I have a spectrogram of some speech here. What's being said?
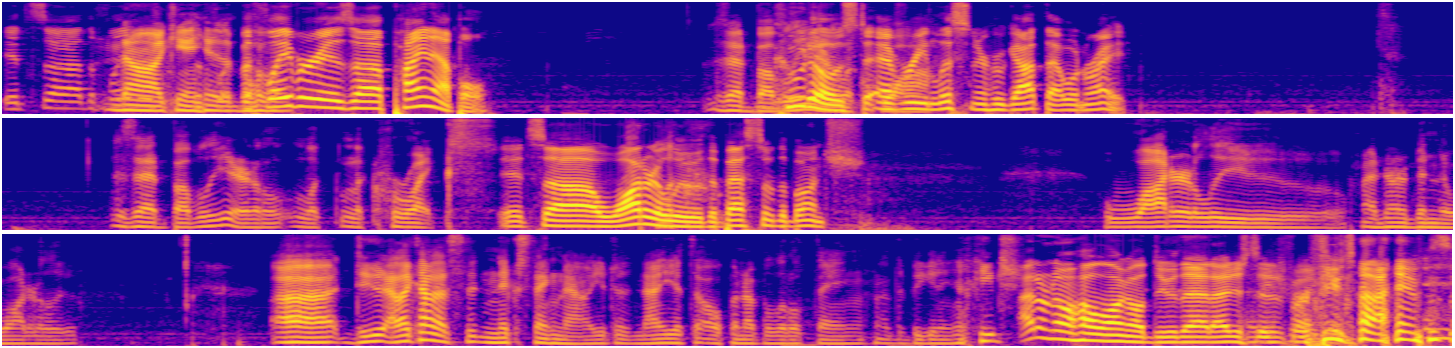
It's uh the flavor. No, I can't the, hear the the bubbling. flavor is uh pineapple. Is that bubbly? Kudos or to every listener who got that one right. Is that bubbly or La- LaCroix? It's uh Waterloo, the best of the bunch. Waterloo. I've never been to Waterloo. Uh, dude, I like how that's the Nick's thing now. You have to, now you have to open up a little thing at the beginning of each. I don't know how long I'll do that. I just That'd did it for a fun. few times.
